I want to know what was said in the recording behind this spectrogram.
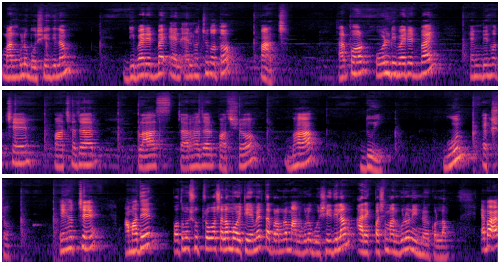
মানগুলো বসিয়ে দিলাম। ডিভাইডেড বাই এন এন হচ্ছে কত? পাঁচ। তারপর হোল ডিভাইডেড বাই এমবি হচ্ছে পাঁচ হাজার প্লাস চার হাজার পাঁচশো ভাগ দুই গুণ একশো। এই হচ্ছে আমাদের প্রথমে সূত্র বসালাম ওইটিএম এর, তারপর আমরা মানগুলো বসিয়ে দিলাম, আর এক পাশে মানগুলো নির্ণয় করলাম। এবার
